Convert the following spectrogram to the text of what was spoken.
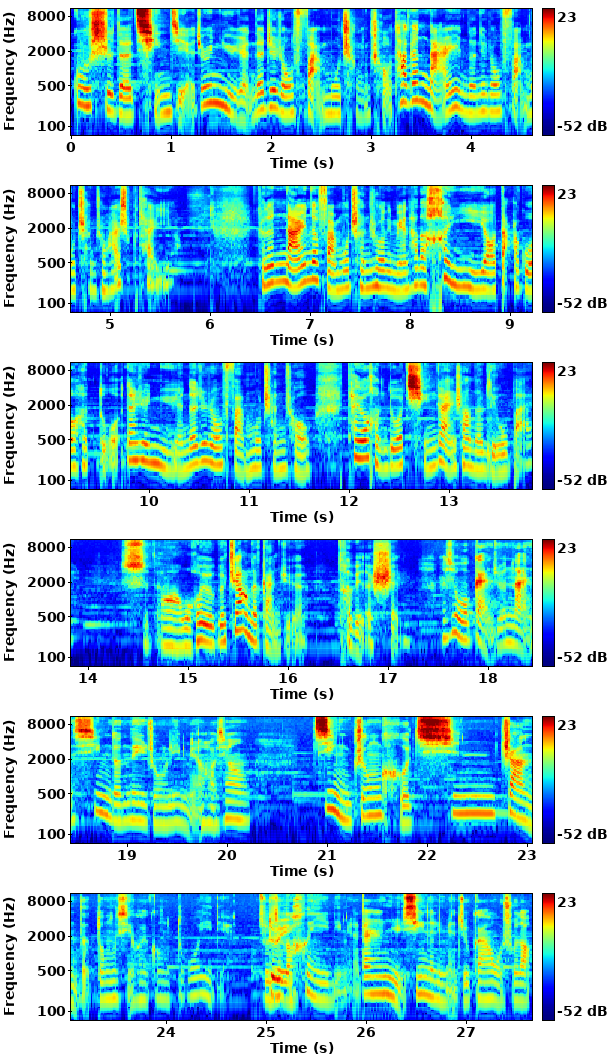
故事的情节，就是女人的这种反目成仇，她跟男人的那种反目成仇还是不太一样。可能男人的反目成仇里面，他的恨意要大过很多，但是女人的这种反目成仇，她有很多情感上的留白。是的啊，我会有个这样的感觉，特别的深。而且我感觉男性的那种里面，好像竞争和侵占的东西会更多一点。就这个恨意里面，但是女性的里面，就刚刚我说到，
